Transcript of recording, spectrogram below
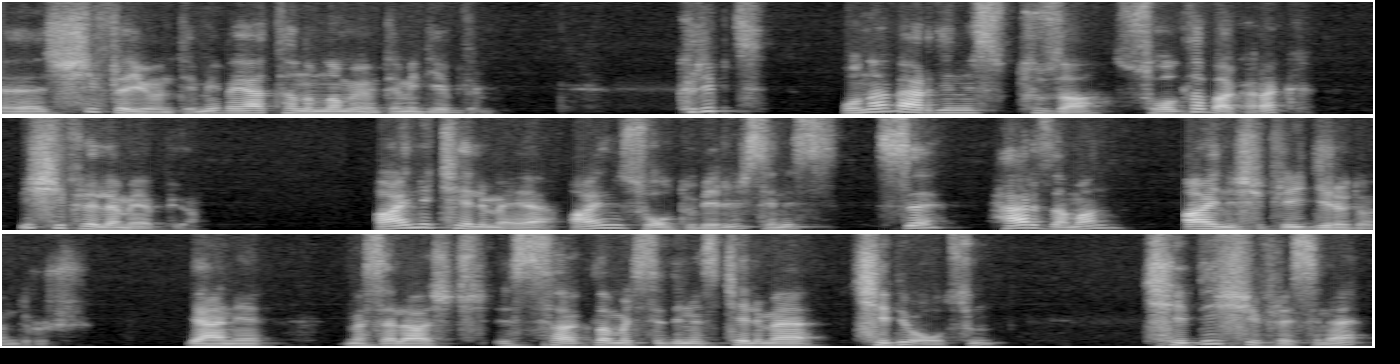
e, şifre yöntemi veya tanımlama yöntemi diyebilirim. Crypt, ona verdiğiniz tuza, salt'a bakarak bir şifreleme yapıyor. Aynı kelimeye aynı salt'u verirseniz size her zaman aynı şifreyi geri döndürür. Yani mesela saklamak istediğiniz kelime kedi olsun. Kedi şifresine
